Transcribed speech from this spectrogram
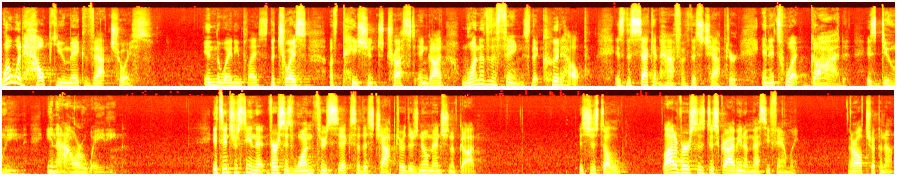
What would help you make that choice in the waiting place? The choice of patient trust in God? One of the things that could help is the second half of this chapter, and it's what God is doing in our waiting. It's interesting that verses 1 through 6 of this chapter, there's no mention of God. It's just a lot of verses describing a messy family. They're all tripping up.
